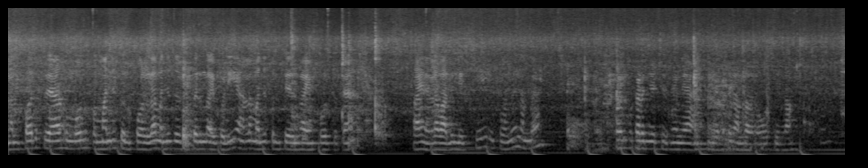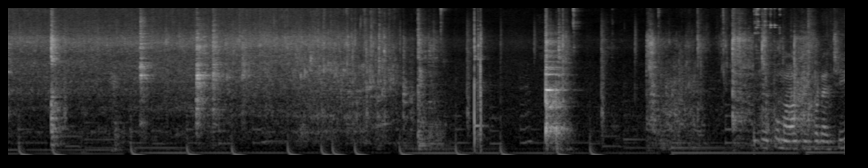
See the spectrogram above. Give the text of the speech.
நம்ம பருப்பு ஆகும்போது இப்போ மஞ்சத்தூள் போடல. மஞ்சத்தூள் பெருங்காய பொடி. அதனால் மஞ்சத்தூள் பெருங்காயம் போட்டுட்டேன். காய் நல்லா வதங்கிடுச்சு. இப்போ வந்து நம்ம பருப்பு கடைஞ்சி வச்சுருக்கோம் இல்லையா? இதை எடுத்து நம்ம அதை ஊற்றிடலாம் உப்பு மிளகாய் போட்டாச்சு.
